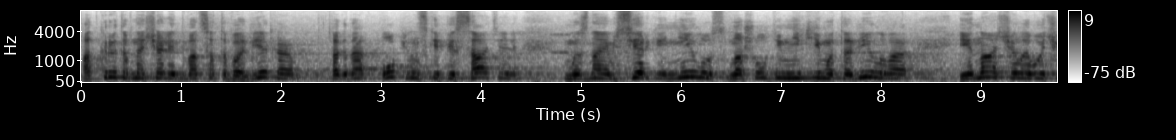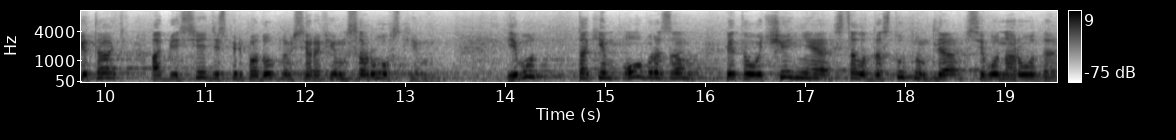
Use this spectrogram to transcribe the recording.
открыто в начале XX века, когда опинский писатель мы знаем, Сергий Нилус нашел дневники Мотовилова и начал его читать о беседе с преподобным Серафимом Саровским. И вот таким образом это учение стало доступным для всего народа.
